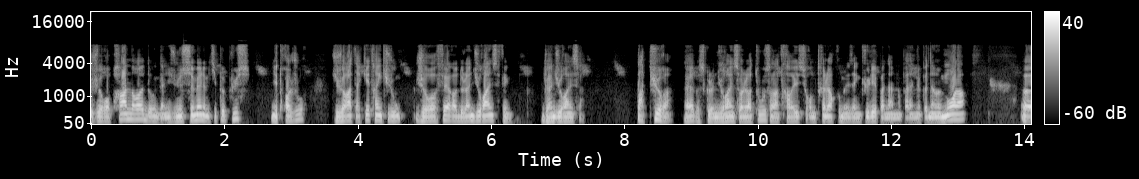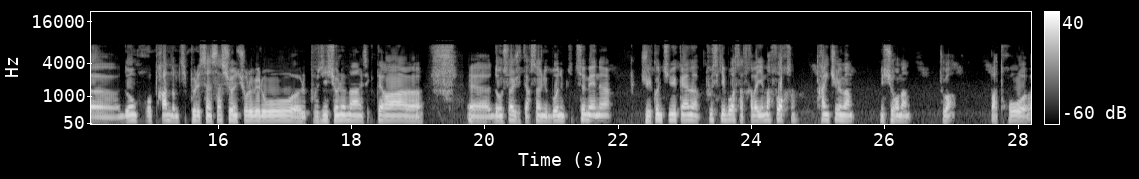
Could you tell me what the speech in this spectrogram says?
je vais reprendre, donc dans une semaine, un petit peu plus, les trois jours, je vais rattaquer tranquillou. Je vais refaire de l'endurance, enfin, de l'endurance. Pas pure, hein, parce que l'endurance, on l'a tous, on a travaillé sur un traîneur comme les enculés pendant, pendant, pendant un mois, là. Euh, donc reprendre un petit peu les sensations sur le vélo, euh, le positionnement, etc. Euh, donc ça, je vais faire ça une bonne petite semaine. Je vais continuer quand même tout ce qui est boss à travailler ma force, tranquillement, mais sûrement, tu vois, pas trop,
